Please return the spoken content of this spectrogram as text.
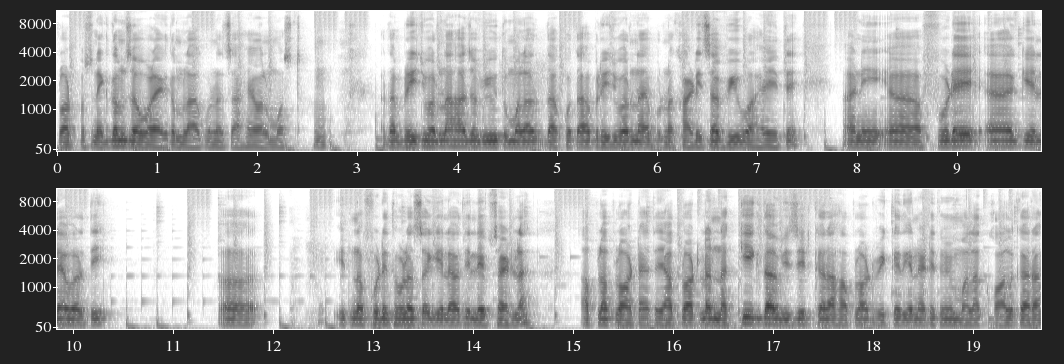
प्लॉटपासून एकदम जवळ आहे. एकदम लागूनच आहे ऑलमोस्ट आता ब्रिजवरनं हा जो व्ह्यू तुम्हाला दाखवतो हा ब्रिजवरनं आहे. पूर्ण खाडीचा व्ह्यू आहे इथे. आणि पुढे गेल्यावरती इथनं पुढे थोडंसं गेल्यावरती लेफ्ट साईडला आपला प्लॉट आहे. तर या प्लॉटला नक्की एकदा व्हिजिट करा. हा प्लॉट विकत घेण्यासाठी तुम्ही मला कॉल करा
